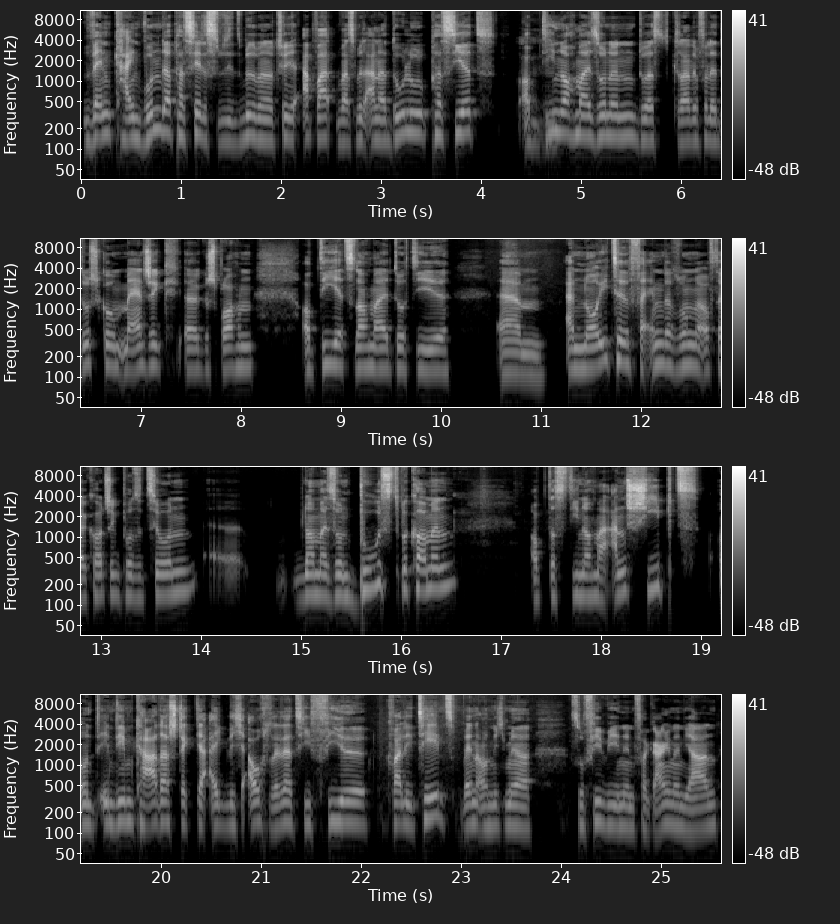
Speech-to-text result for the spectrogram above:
wenn kein Wunder passiert, jetzt müssen wir natürlich abwarten, was mit Anadolu passiert, ob mhm. die nochmal so einen, du hast gerade von der Duschko Magic äh, gesprochen, ob die jetzt nochmal durch die ähm, erneute Veränderung auf der Coaching-Position äh, nochmal so einen Boost bekommen, ob das die nochmal anschiebt. Und in dem Kader steckt ja eigentlich auch relativ viel Qualität, wenn auch nicht mehr so viel wie in den vergangenen Jahren.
